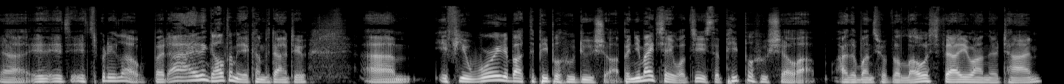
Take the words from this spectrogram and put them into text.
uh, it, it's, it's pretty low. But I think ultimately it comes down to, um, if you're worried about the people who do show up, and you might say, well, geez, the people who show up are the ones who have the lowest value on their time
